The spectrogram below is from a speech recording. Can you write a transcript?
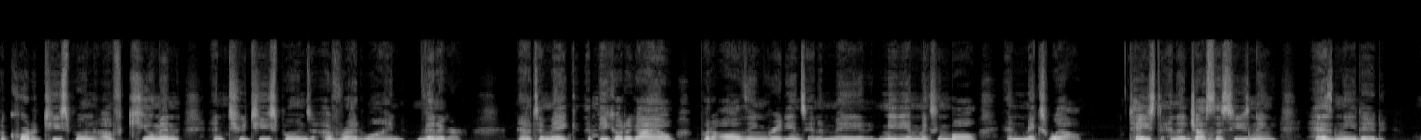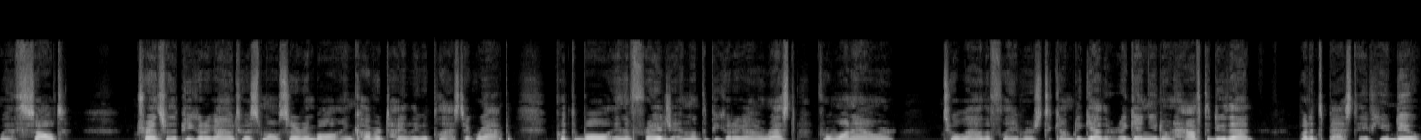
a quarter teaspoon of cumin, and two teaspoons of red wine vinegar. Now, to make the pico de gallo, put all the ingredients in a medium mixing bowl and mix well. Taste and adjust the seasoning as needed with salt. Transfer the pico de gallo to a small serving bowl and cover tightly with plastic wrap. Put the bowl in the fridge and let the pico de gallo rest for one hour to allow the flavors to come together. Again, you don't have to do that, but it's best if you do.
